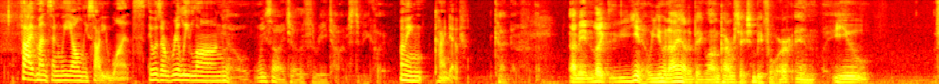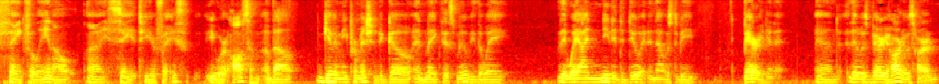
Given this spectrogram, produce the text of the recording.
five months and we only saw you once. It was a really long, No, we saw each other three times, to be clear. I mean, kind of. Kind of. I mean, like, you know, you and I had a big, long conversation before, and you, thankfully, and I'll I say it to your face, you were awesome about giving me permission to go and make this movie the way the way I needed to do it, and that was to be buried in it. And it was very hard. It was hard.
